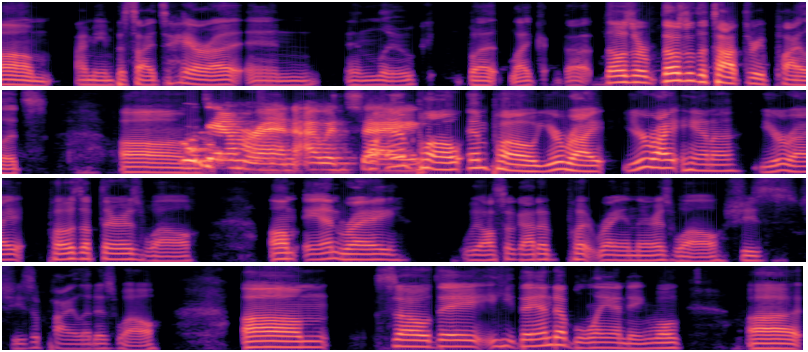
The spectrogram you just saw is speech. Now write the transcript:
Um, I mean, besides Hera and and Luke, but like that, those are those are the top three pilots. Um, Poe Dameron, I would Oh, say. and Poe, and Poe, you're right. You're right, Hannah. You're right. Poe's up there as well. Um, and Rey. We also got to put Rey in there as well. She's she's a pilot as well. Um, so they he, they end up landing. Well, uh,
